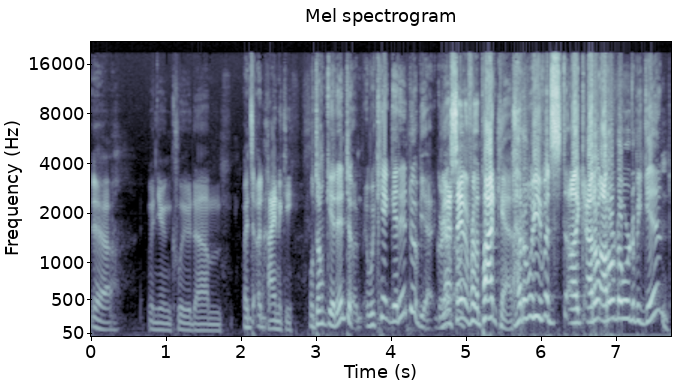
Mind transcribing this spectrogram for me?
yeah. when you include um, I- I- Heinicke. well, don't get into it. We can't get into it yet. You Graham. gotta save it for the podcast. How do we even st- like I don't I don't know where to begin.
